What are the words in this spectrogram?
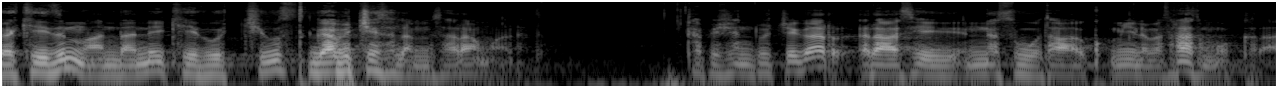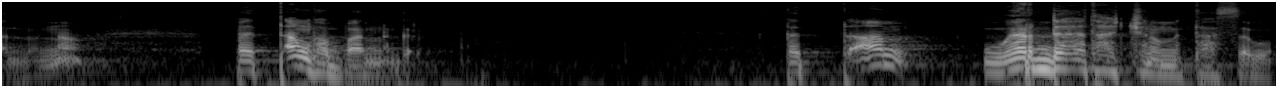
በ case ም አንዳንዴ case ኦቼ ውስጥ ገብቼ ስለምሰራ ማለት ነው ከ patient ኦቼ ጋር ራሴ እነሱ ቦታ ቆሜ ለመስራት እሞክራለሁ እና በጣም ከባድ ነገር በጣም ወርደህ ታች ነው የምታስበው።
